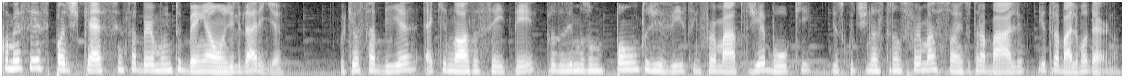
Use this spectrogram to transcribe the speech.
Comecei esse podcast sem saber muito bem aonde ele daria. O que eu sabia é que nós da CIT produzimos um ponto de vista em formato de e-book discutindo as transformações do trabalho e o trabalho moderno,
